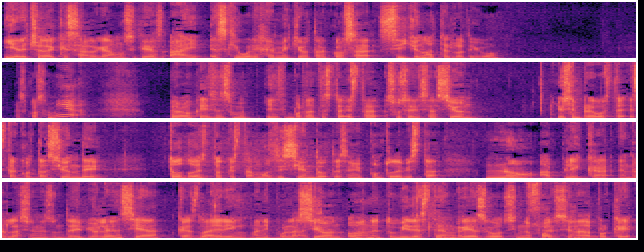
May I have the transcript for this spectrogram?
Y el hecho de que salgamos y que digas, ay, es que igual Jaime quiere otra cosa, si yo no te lo digo, es cosa mía. Pero lo que dices es, es importante, esta, esta socialización. Yo siempre hago esta, esta acotación de todo esto que estamos diciendo, desde mi punto de vista, no aplica en relaciones donde hay violencia, gaslighting, manipulación o donde tu vida está en riesgo si no puedes decir nada. Porque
